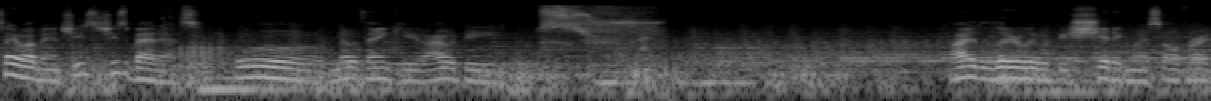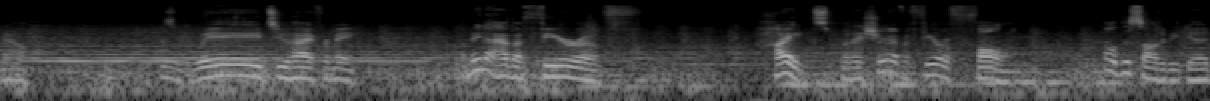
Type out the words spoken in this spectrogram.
Tell you what, man, she's she's a badass. Ooh, no thank you. I would be... I literally would be shitting myself right now. This is way too high for me. I may not have a fear of heights, but I sure have a fear of falling. Oh, this ought to be good.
